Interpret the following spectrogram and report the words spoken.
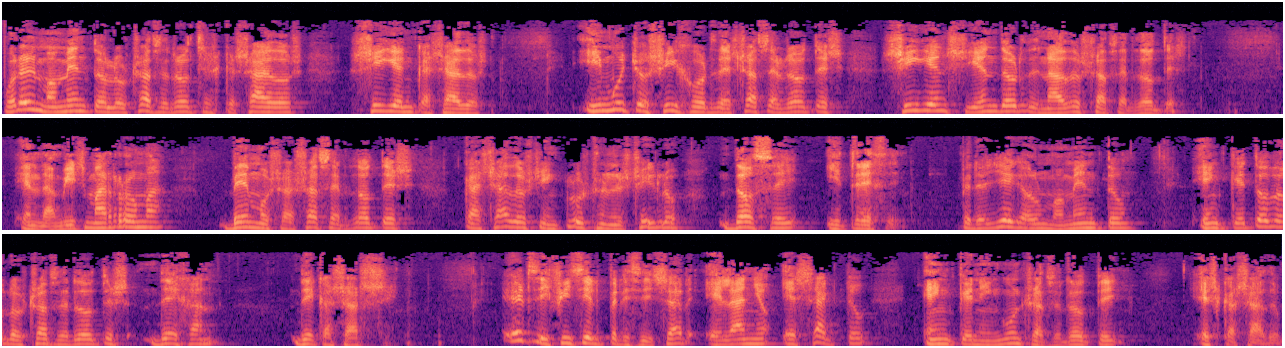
Por el momento los sacerdotes casados siguen casados y muchos hijos de sacerdotes siguen siendo ordenados sacerdotes. En la misma Roma vemos a sacerdotes casados incluso en el siglo XII y XIII. Pero llega un momento en que todos los sacerdotes dejan de casarse. Es difícil precisar el año exacto en que ningún sacerdote es casado,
